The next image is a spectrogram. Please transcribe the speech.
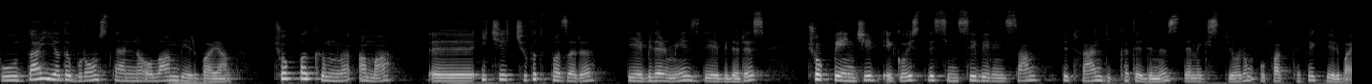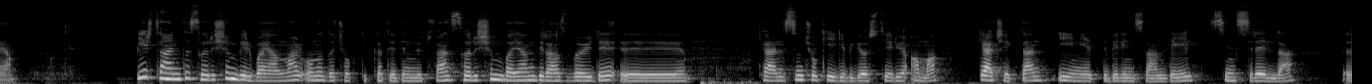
buğday ya da bronz tenli olan bir bayan. Çok bakımlı ama e, içi çıfıt pazarı diyebilir miyiz? Diyebiliriz. Çok bencil, egoist ve sinsi bir insan. Lütfen dikkat ediniz demek istiyorum. Ufak tefek bir bayan. Bir tane de sarışın bir bayan var. Ona da çok dikkat edin lütfen. Sarışın bayan biraz böyle e, kendisini çok iyi gibi gösteriyor ama gerçekten iyi niyetli bir insan değil. Sinsirella e,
